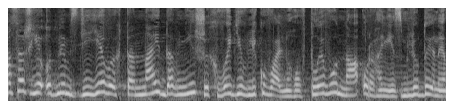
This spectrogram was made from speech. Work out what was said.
Масаж є одним з дієвих та найдавніших видів лікувального впливу на організм людини.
